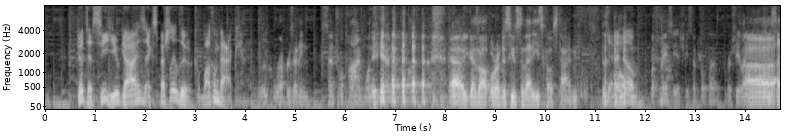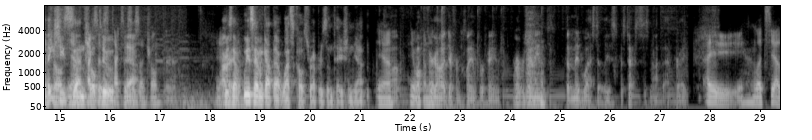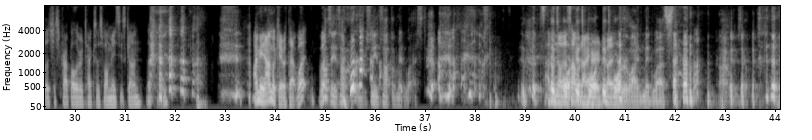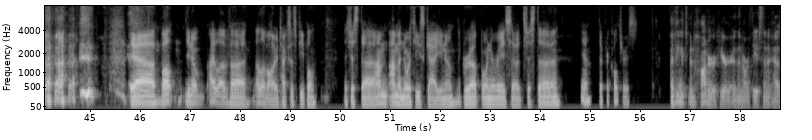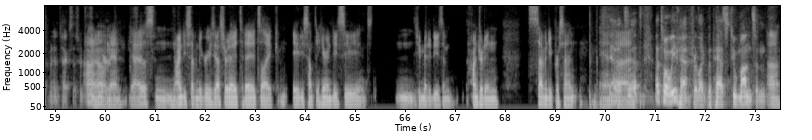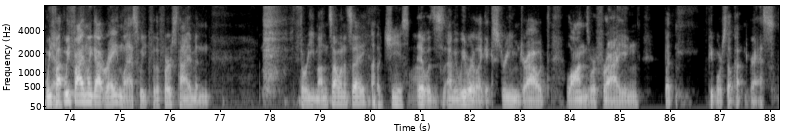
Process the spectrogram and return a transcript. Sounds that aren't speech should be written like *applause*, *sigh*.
Good to see you guys, especially Luke. Welcome back. Luke representing Central Time once again. yeah, *laughs* you guys all were just used to that East Coast time. Does- Yeah, I know. What's Macy? Is she Central Time? Or is she like? Uh, She's I think she's Yeah, central Texas, too. Texas yeah. is central. yeah. Yeah. We, just right. haven't, we just haven't got that West Coast representation yet. yeah. Well, You we'll on figure that. out a different claim for fame. Representing *laughs* the Midwest at least, because Texas is not that, right? Hey, let's yeah, let's just crap all over Texas while Macy's gone. That's *laughs* fine. I mean, I'm okay with that. What? What? I'm saying it's not important. You're saying it's not the Midwest. *laughs* It's, I don't it's know, that's not what it's I heard, It's but- borderline Midwest. *laughs* I so. yeah. Well, you know, I love uh I love all our Texas people. It's just uh I'm I'm a Northeast guy, you know. I grew up, born and raised, so it's just uh you know, different cultures. I think it's *laughs* been hotter here in the Northeast than it has been in Texas, which is I don't know, weird. man. Yeah, it was 97 degrees yesterday. Today it's like 80 something here in DC. It's humidity's and 170 percent. And yeah, that's, uh, that's that's what we've had for like the past two months, and uh, we yeah. fi- we finally got rain last week for the first time in *sighs* three months. I want to say oh geez. Wow. it was. I mean, we were like extreme drought. Lawns were frying, but people were still cutting grass.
